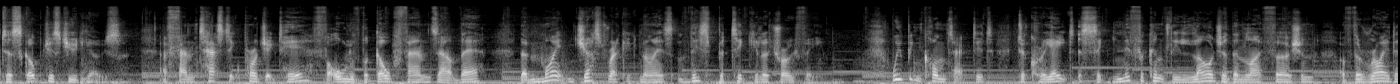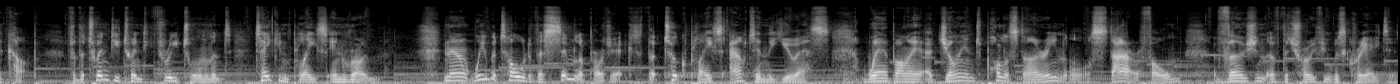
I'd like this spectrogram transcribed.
to Sculpture Studios, a fantastic project here for all of the golf fans out there that might just recognise this particular trophy. We've been contacted to create a significantly larger than life version of the Ryder Cup for the 2023 tournament taking place in Rome. Now, we were told of a similar project that took place out in the US, whereby a giant polystyrene or styrofoam version of the trophy was created.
